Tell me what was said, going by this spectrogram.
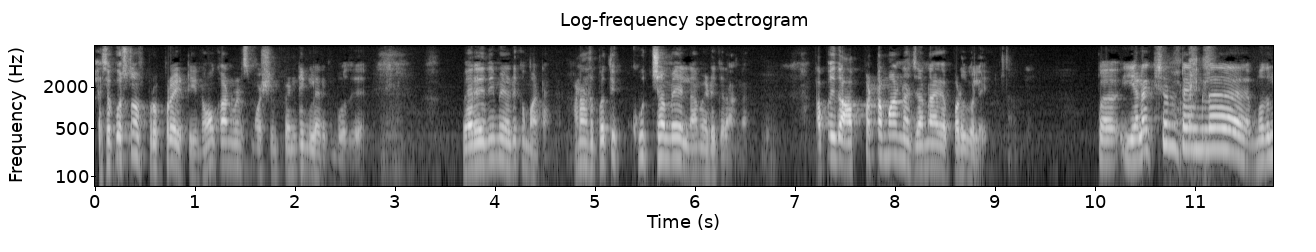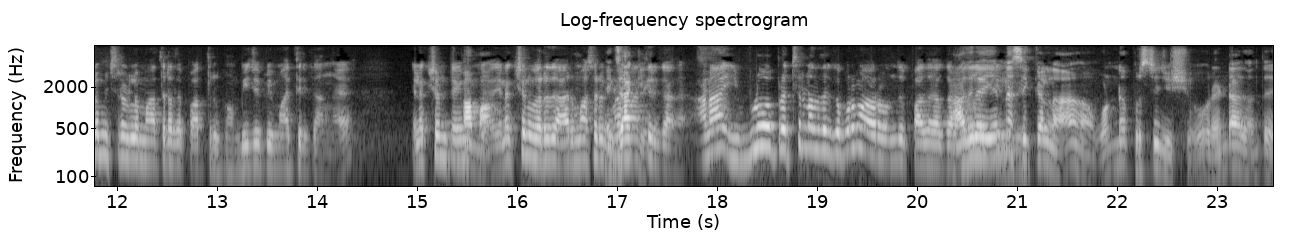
as a question of propriety no confidence motion பெண்டிங்கில் இருக்கும்போது வேற எதையுமே எடுக்க மாட்டாங்க. ஆனால் அதை பற்றி கூச்சமே இல்லாமல் எடுக்கிறாங்க. அப்போ இது அப்பட்டமான ஜனநாயக படுகொலை. இப்போ எலெக்ஷன் டைம்ல முதலமைச்சர்களை மாத்துறதை பார்த்துருக்கோம். பிஜேபி மாத்திருக்காங்க. Election time. எலெக்ஷன் வருது ஆறு மாசம் இருக்கு Exactly. மாத்திருக்காங்க. ஆனா இவ்வளவு பிரச்சனை நடந்ததுக்கு அப்புறம் அவரை வந்து பாதுகாக்க அதில் என்ன சிக்கல்னா ஒன்று ப்ரெஸ்டீஜ் இஷ்யூ ரெண்டாவது வந்து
